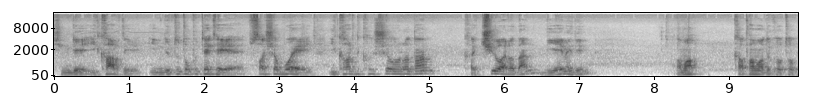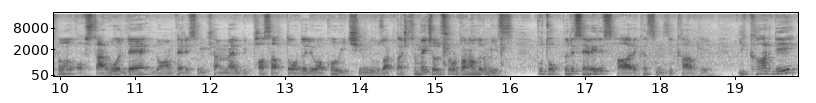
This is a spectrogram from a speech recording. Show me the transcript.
Şimdi Icardi indirdi topu Tete'ye. Sasha Boye. Icardi kaçıyor aradan. Kaçıyor aradan diyemedim. Ama kapamadık o topu. Osterwolde, Luan Perez'e mükemmel bir pas attı orada Livakovic. Şimdi uzaklaştırmaya çalışıyor. Oradan alır mıyız? Bu topları severiz. Harikasınız Icardi. Icardi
